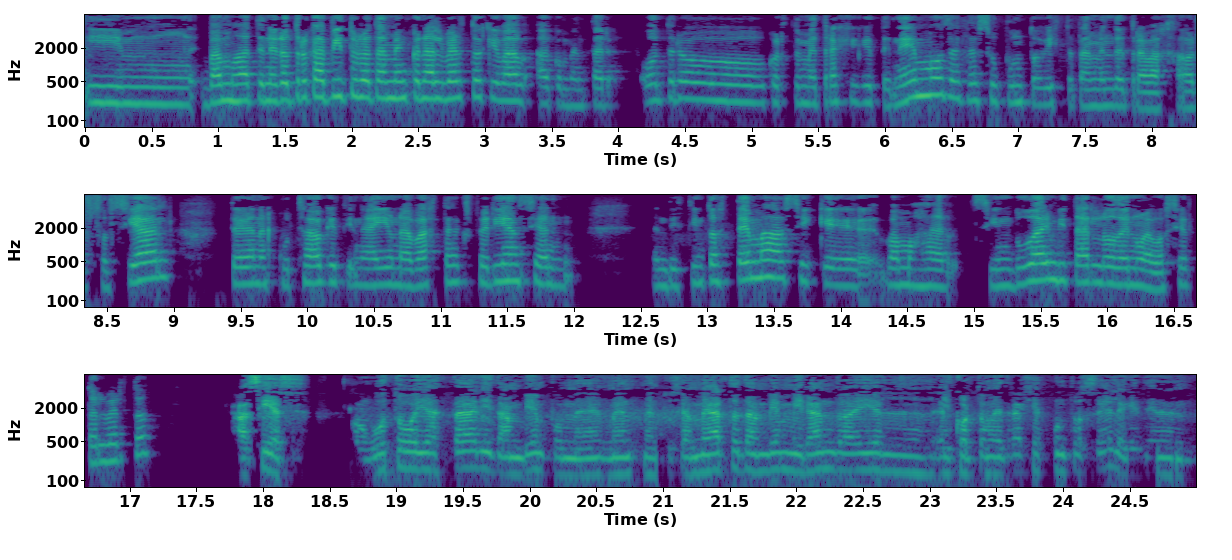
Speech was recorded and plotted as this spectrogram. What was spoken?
Y mm, vamos a tener otro capítulo también con Alberto que va a comentar otro cortometraje que tenemos desde su punto de vista también de trabajador social. Te han escuchado que tiene ahí una vasta experiencia en, en distintos temas, así que vamos a sin duda invitarlo de nuevo, ¿cierto Alberto? Así es, con gusto voy a estar y también pues me, me, entusiasmé harto también mirando ahí el, el cortometrajes.cl que tienen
